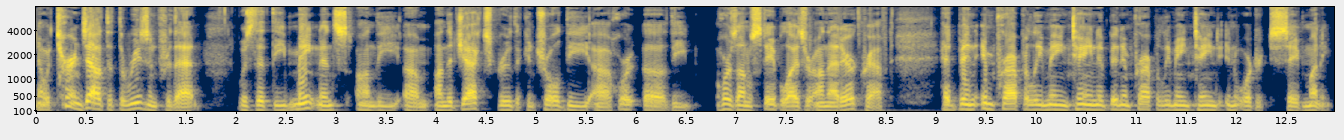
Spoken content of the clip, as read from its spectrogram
Now, it turns out that the reason for that was that the maintenance on the, um, on the jack screw that controlled the, uh, hor- uh, the horizontal stabilizer on that aircraft had been improperly maintained, had been improperly maintained in order to save money.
